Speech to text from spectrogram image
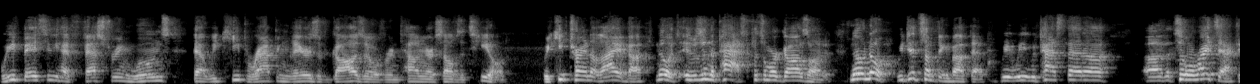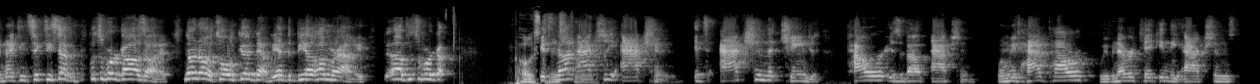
we've basically had festering wounds that we keep wrapping layers of gauze over and telling ourselves it's healed. We keep trying to lie about, no, it, it was in the past. Put some more gauze on it. No, no, we did something about that. We, we, we passed that, uh, uh, the Civil Rights Act in 1967. Put some more gauze on it. No, no, it's all good now. We had the BLM rally. Uh, put some more gauze. Post It's not actually action. It's action that changes. Power is about action. When we've had power, we've never taken the actions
